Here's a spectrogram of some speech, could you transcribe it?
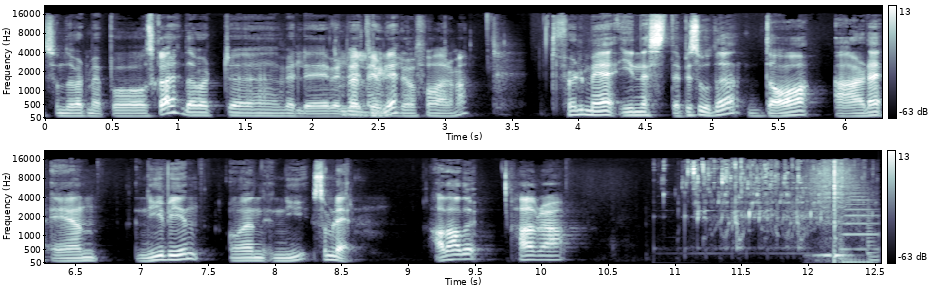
som du har vært med på, Oskar. Det har vært veldig, veldig, Veldig trivelig. hyggelig å få være med. Følg med i neste episode. Da er det en ny vin og en ny sommelier. Ha det, ha det. Ha det bra.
